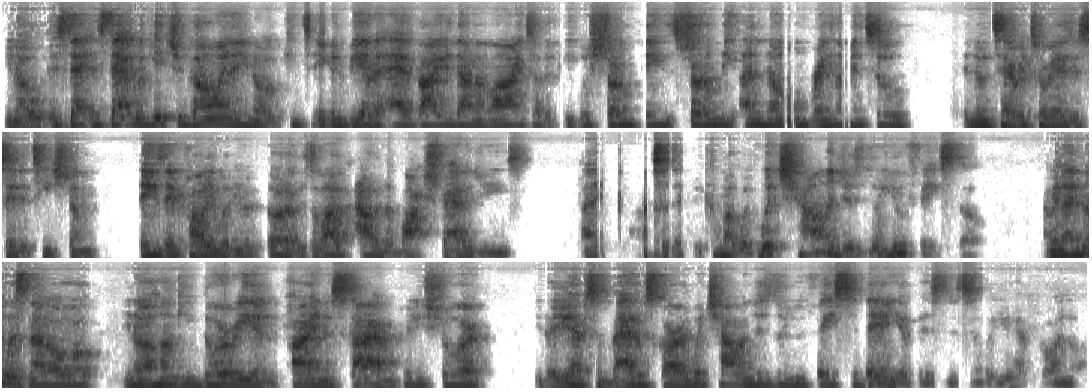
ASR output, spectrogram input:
you know, is that is that what gets you going? And you know, continue to be able to add value down the line to other people, show them things, show them the unknown, bring them into the new territory, as you say, to teach them things they probably wouldn't even thought of. There's a lot of out of the box strategies and concepts that you come up with. What challenges do you face though? I mean, I know it's not all, you know, hunky dory and pie in the sky. I'm pretty sure, you know, you have some battle scars. What challenges do you face today in your business and what you have going on?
